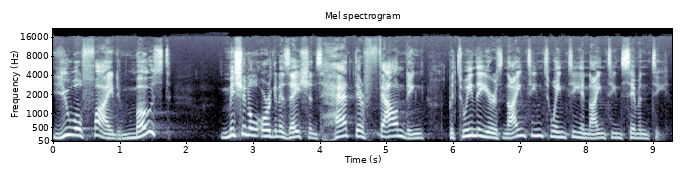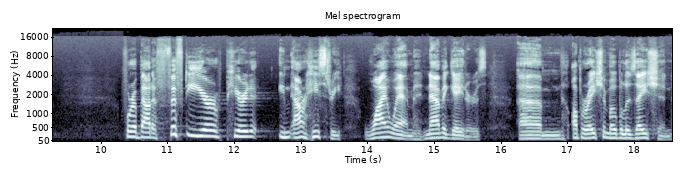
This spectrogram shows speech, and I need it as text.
you will find most missional organizations had their founding between the years 1920 and 1970. For about a 50 year period in our history, YWAM, Navigators, um, Operation Mobilization,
